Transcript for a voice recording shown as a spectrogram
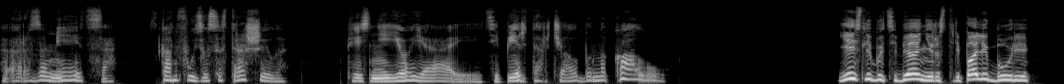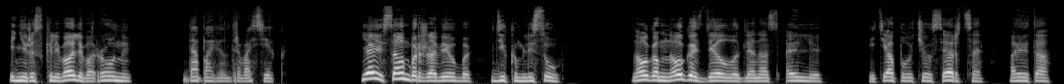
разумеется», — сконфузился страшила. «Без нее я и теперь торчал бы на колу». Если бы тебя не растрепали бури и не расклевали вороны, — добавил дровосек. Я и сам боржавел бы в диком лесу. Много-много сделала для нас Элли, ведь я получил сердце, а это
